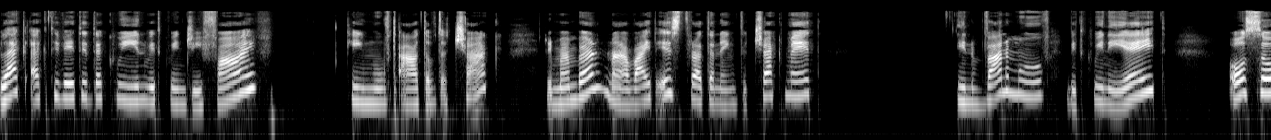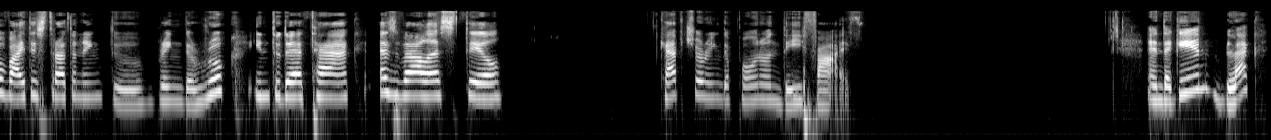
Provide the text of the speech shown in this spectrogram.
Black activated the queen with queen g5. King moved out of the check. Remember, now white is threatening to checkmate in one move with queen e8. Also, white is threatening to bring the rook into the attack as well as still capturing the pawn on d5. And again, black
